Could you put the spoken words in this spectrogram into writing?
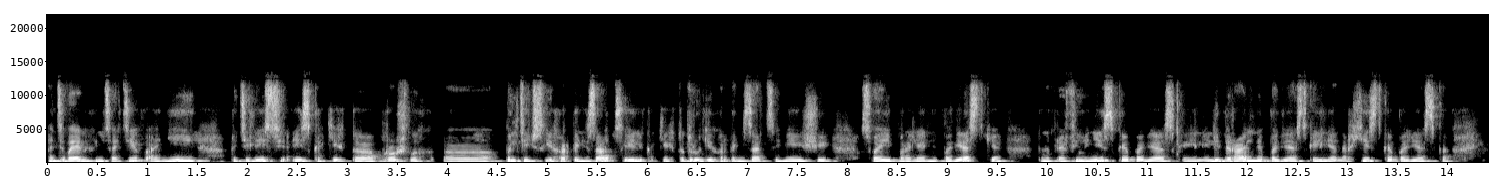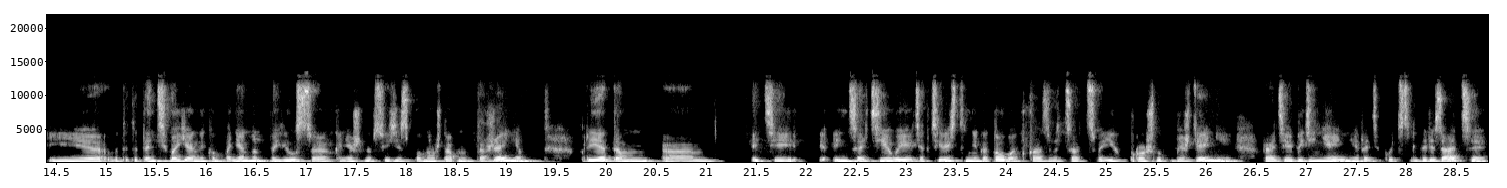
антивоенных инициатив, они родились из каких-то прошлых э, политических организаций или каких-то других организаций, имеющих свои параллельные повестки. Это, например, феминистская повестка или либеральная повестка или анархистская повестка. И вот этот антивоенный компонент, он появился, конечно, в связи с полномасштабным вторжением. При этом э, эти инициативы и эти активисты не готовы отказываться от своих прошлых убеждений ради объединения, ради какой-то солидаризации.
